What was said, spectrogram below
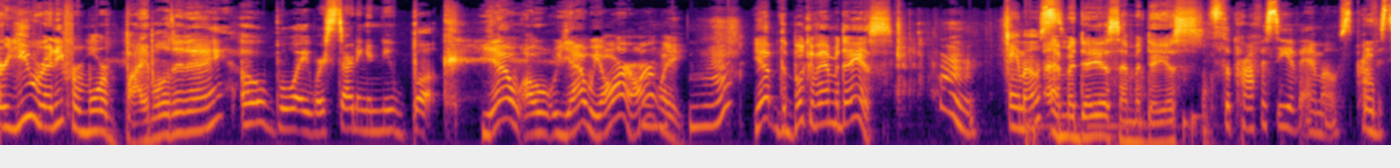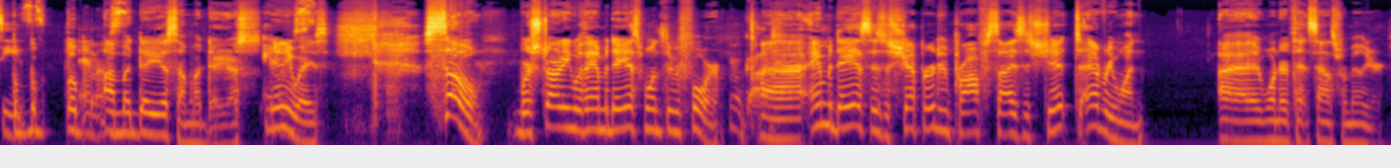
Are you ready for more Bible today? Oh boy, we're starting a new book. Yeah. Oh, yeah, we are, aren't we? Mm-hmm. Yep, the Book of Amadeus. Hmm. Amos. Amadeus, Amadeus. it's the prophecy of Amos. Amos. Amadeus, Amadeus. Amos. Anyways, so we're starting with Amadeus 1 through 4. Oh, gosh. Uh, Amadeus is a shepherd who prophesies his shit to everyone. I wonder if that sounds familiar.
